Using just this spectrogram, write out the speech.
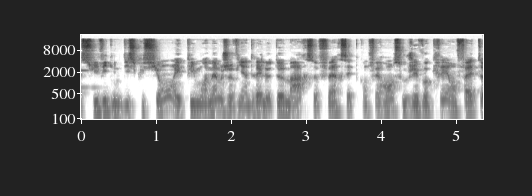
suivi d'une discussion, et puis moi-même, je viendrai le 2 mars faire cette conférence où j'évoquerai en fait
